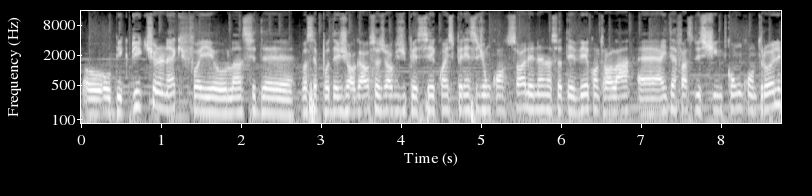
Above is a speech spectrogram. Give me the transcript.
O, o Big Picture, né, que foi o lance de você poder jogar os seus jogos de PC com a experiência de um console, né, na sua TV, controlar é, a interface do Steam com o controle.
